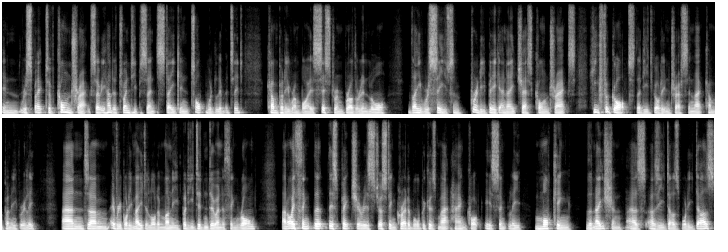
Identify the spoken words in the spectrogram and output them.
in respect of contracts. So he had a 20% stake in Topwood Limited, company run by his sister and brother-in-law. They received some pretty big NHS contracts. He forgot that he'd got interest in that company, really and um, everybody made a lot of money, but he didn't do anything wrong. And I think that this picture is just incredible because Matt Hancock is simply mocking the nation as, as he does what he does.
